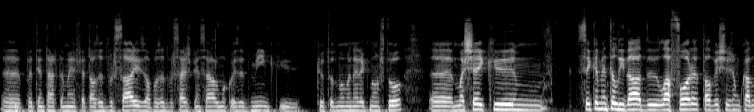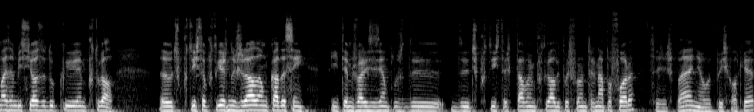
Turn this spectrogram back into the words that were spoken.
eh, para tentar também afetar os adversários ou para os adversários pensar alguma coisa de mim que, que eu estou de uma maneira que não estou. Eh, mas sei que, hum, sei que a mentalidade lá fora talvez seja um bocado mais ambiciosa do que em Portugal. Eh, o desportista português no geral é um bocado assim. E temos vários exemplos de, de desportistas que estavam em Portugal e depois foram treinar para fora, seja Espanha ou outro país qualquer,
